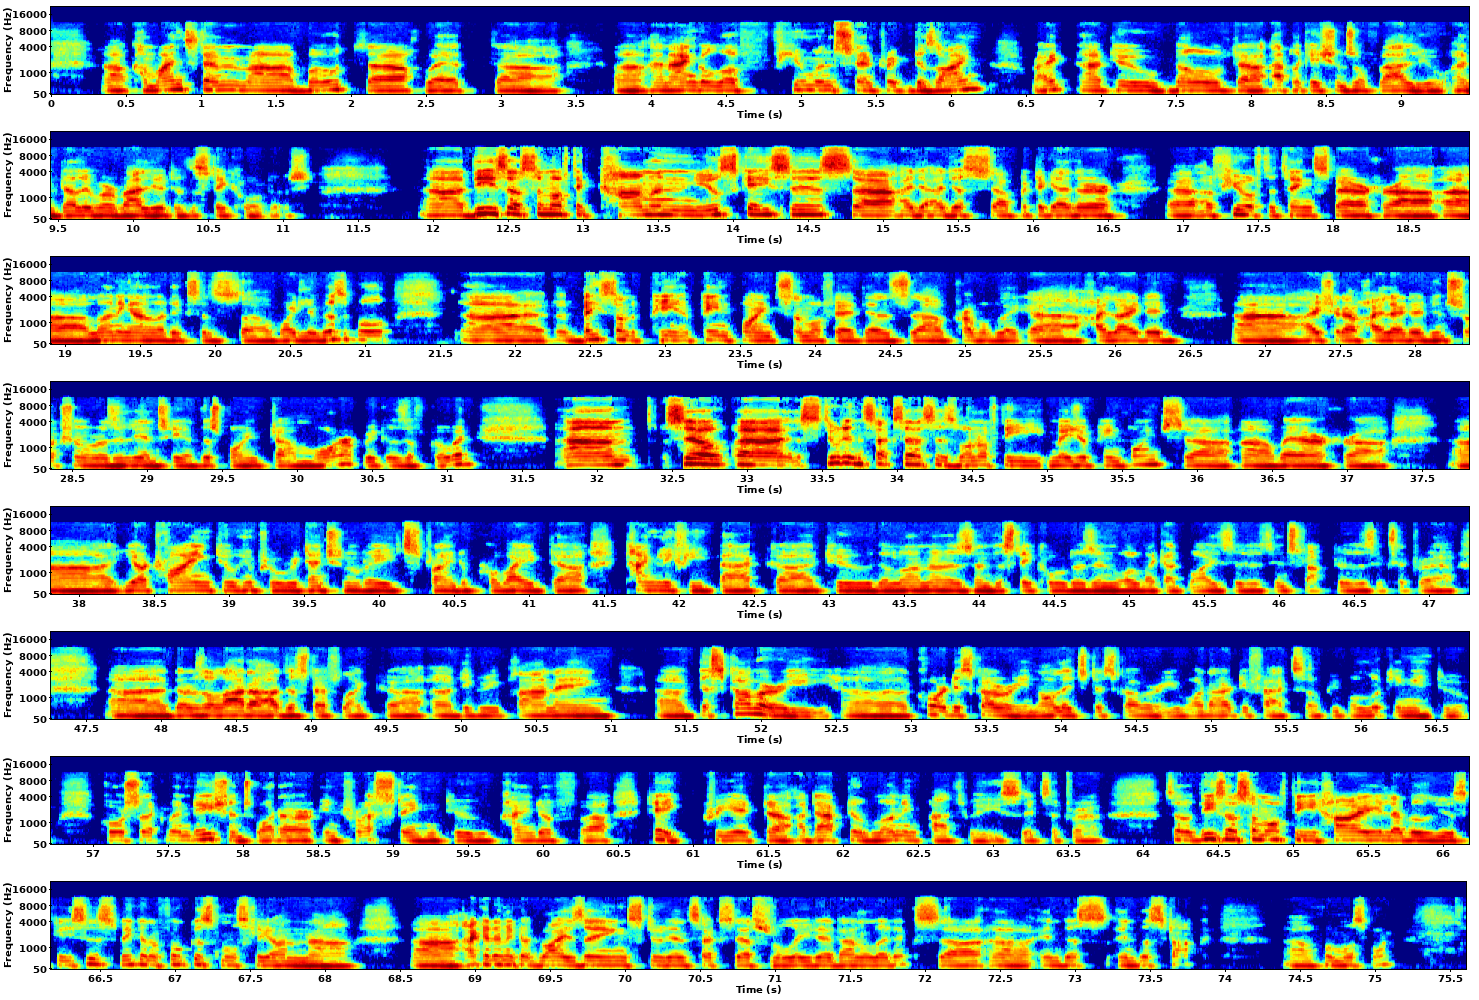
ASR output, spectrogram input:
combines them both with an angle of human-centric design, right, to build applications of value and deliver value to the stakeholders. Uh, these are some of the common use cases. Uh, I, I, just uh, put together uh, a few of the things where uh, learning analytics is widely visible. based on the pain, pain points, some of it is probably highlighted. I should have highlighted instructional resiliency at this point more because of COVID. Um, so student success is one of the major pain points where you're trying to improve retention rates, trying to provide uh, timely feedback uh, to the learners and the stakeholders involved, like advisors, instructors, etc. Uh, there's a lot of other stuff like uh, uh, degree planning, uh, discovery, uh, core discovery, knowledge discovery, what artifacts are people looking into, course recommendations, what are interesting to kind of uh, take, create uh, adaptive learning pathways, etc. So these are some of the high level use cases. We're gonna focus mostly on uh, uh, academic advising, student success related analytics in this in this talk for most part.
